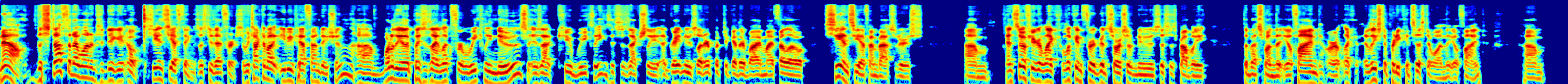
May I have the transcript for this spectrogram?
Now, the stuff that I wanted to dig in, oh, CNCF things. Let's do that first. So we talked about eBPF Foundation. Um, one of the other places I look for weekly news is at KubeWeekly. This is actually a great newsletter put together by my fellow CNCF ambassadors. Um, and so if you're like looking for a good source of news, this is probably the best one that you'll find, or like at least a pretty consistent one that you'll find. Um,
